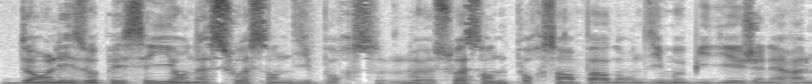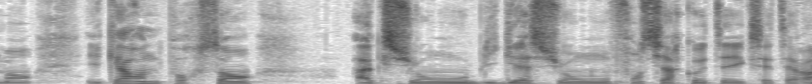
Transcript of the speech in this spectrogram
Dans les OPCI, on a 70%, 60% pardon, d'immobilier généralement et 40% actions, obligations, foncières cotées, etc.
